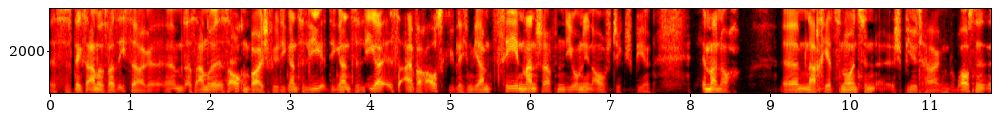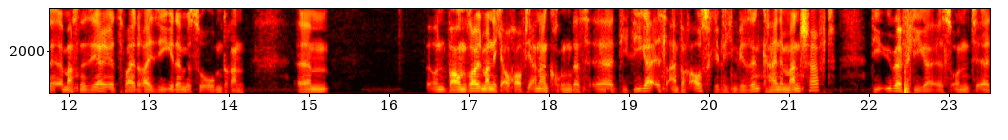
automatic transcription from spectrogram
es ist nichts anderes, was ich sage. Ähm, das andere ist auch ein Beispiel. Die ganze, Liga, die ganze Liga ist einfach ausgeglichen. Wir haben zehn Mannschaften, die um den Aufstieg spielen. Immer noch. Ähm, nach jetzt 19 Spieltagen. Du brauchst eine, äh, machst eine Serie, zwei, drei Siege, dann bist du oben dran. Ähm, und warum soll man nicht auch auf die anderen gucken? Das, äh, die Liga ist einfach ausgeglichen. Wir sind keine Mannschaft, die Überflieger ist. Und, äh,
